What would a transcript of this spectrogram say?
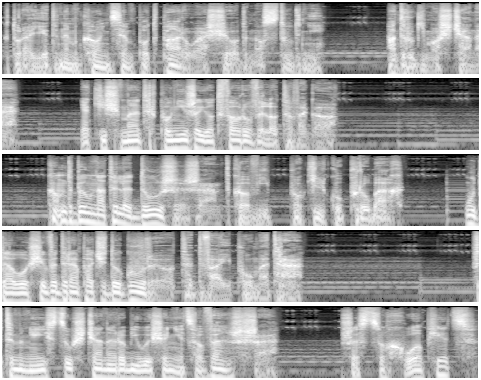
która jednym końcem podparła się o dno studni, a drugim o ścianę, jakiś metr poniżej otworu wylotowego. Kąt był na tyle duży, że Antkowi po kilku próbach udało się wydrapać do góry o te dwa i pół metra. W tym miejscu ściany robiły się nieco węższe, przez co chłopiec,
